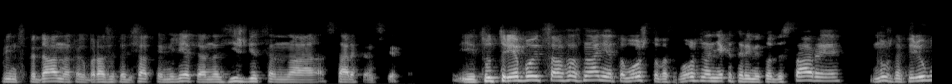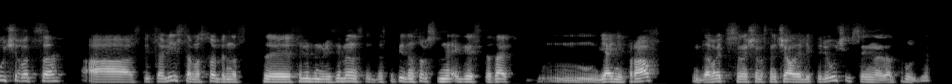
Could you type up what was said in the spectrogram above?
принципе, да, она как бы развита десятками лет, и она зиждется на старых конспектах. И тут требуется осознание того, что, возможно, некоторые методы старые, нужно переучиваться, а специалистам, особенно с э, средним резюме, наступить на собственное эго и сказать, я не прав, давайте все начнем сначала или переучимся, иногда трудно.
